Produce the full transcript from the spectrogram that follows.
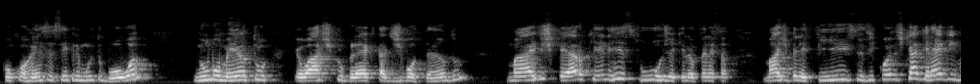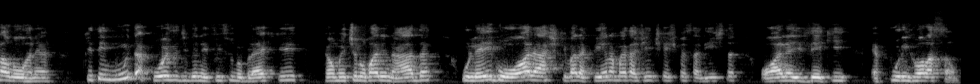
concorrência é sempre muito boa. No momento, eu acho que o Black está desbotando, mas espero que ele ressurja, que ele ofereça mais benefícios e coisas que agreguem valor, né? Porque tem muita coisa de benefício no Black que realmente não vale nada. O leigo olha, acha que vale a pena, mas a gente que é especialista olha e vê que é pura enrolação.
